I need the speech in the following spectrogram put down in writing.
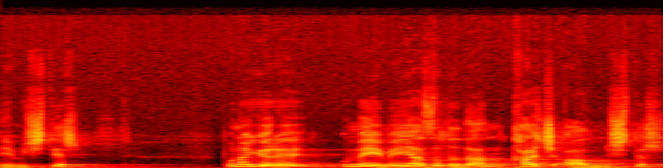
demiştir. Buna göre Ümeyme yazılıdan kaç almıştır?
